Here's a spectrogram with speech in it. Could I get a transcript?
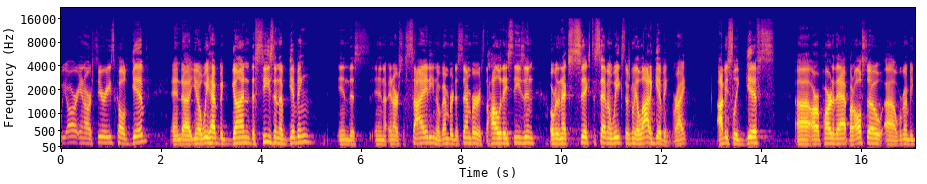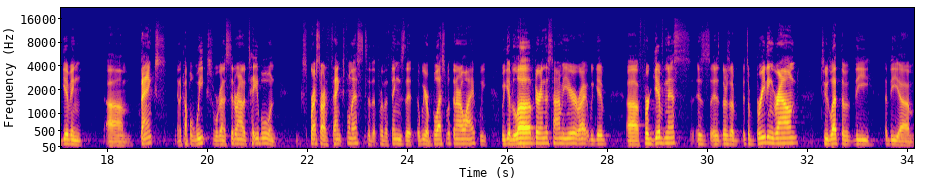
We are in our series called Give, and uh, you know we have begun the season of giving in this in, in our society. November, December, it's the holiday season. Over the next six to seven weeks, there's going to be a lot of giving, right? Obviously, gifts uh, are a part of that, but also uh, we're going to be giving um, thanks in a couple weeks. We're going to sit around a table and express our thankfulness to the, for the things that, that we are blessed with in our life. We we give love during this time of year, right? We give uh, forgiveness is, is there's a it's a breeding ground to let the the the um,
